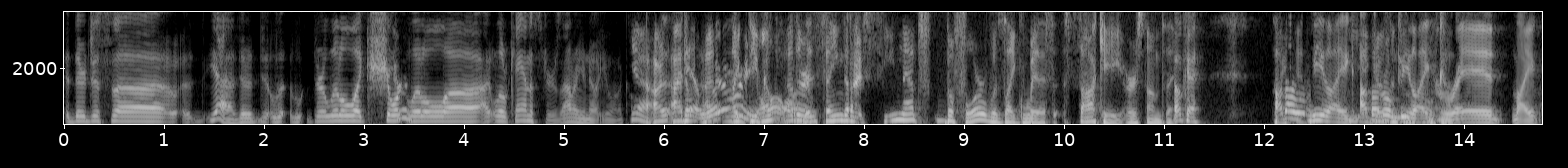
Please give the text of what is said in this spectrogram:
they're just uh yeah they're they're little like short little uh little canisters. I don't even know what you want to call. Yeah, I, I don't Yeah, I- whatever like the it's only called, other it's- thing that I've seen that before was like with sake or something. them. Okay. I thought it would be like it I thought it would be like cup. red like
